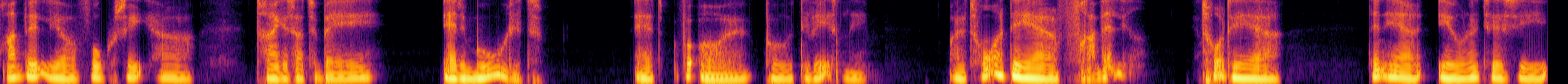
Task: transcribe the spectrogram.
fravælge og fokusere og trække sig tilbage, er det muligt at få øje på det væsentlige. Og jeg tror, det er fravalget. Jeg tror, det er den her evne til at sige,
